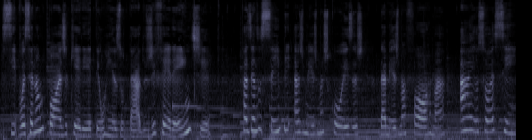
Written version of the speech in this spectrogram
Se você não pode querer ter um resultado diferente fazendo sempre as mesmas coisas da mesma forma. Ah, eu sou assim.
